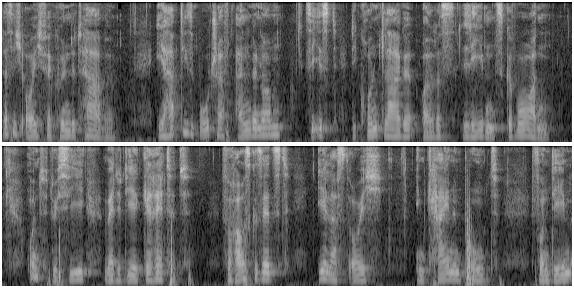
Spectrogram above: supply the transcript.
das ich euch verkündet habe. Ihr habt diese Botschaft angenommen, sie ist die Grundlage eures Lebens geworden und durch sie werdet ihr gerettet, vorausgesetzt, ihr lasst euch in keinem Punkt von dem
